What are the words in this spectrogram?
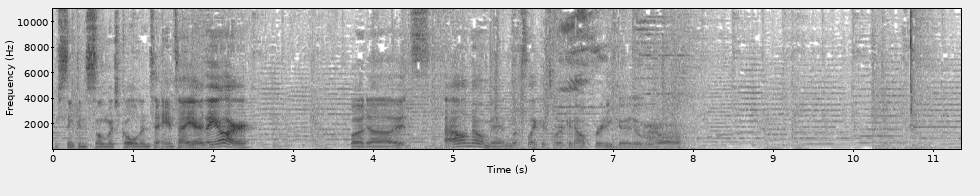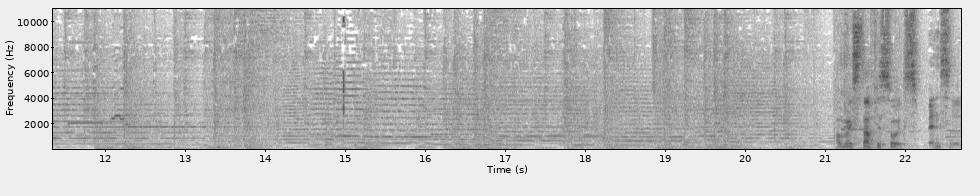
I'm sinking so much gold into anti-air. They are! But, uh, it's... I don't know, man. Looks like it's working out pretty good overall. My stuff is so expensive.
